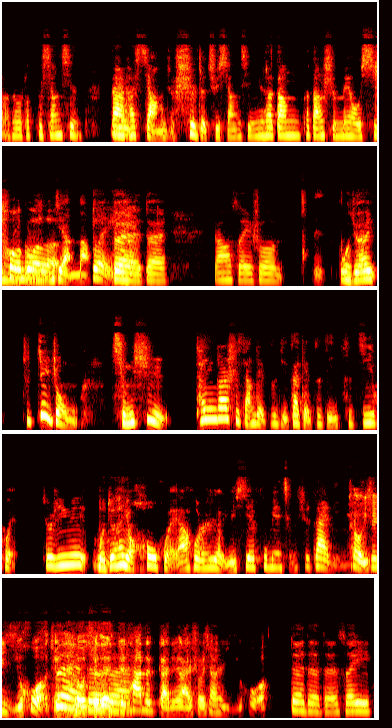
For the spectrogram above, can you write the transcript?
了，他说他不相信，但是他想着试着去相信，因为他当他当时没有信错过了检嘛，对对对，然后所以说，我觉得就这种情绪。他应该是想给自己再给自己一次机会，就是因为我觉得他有后悔啊，或者是有一些负面情绪在里面。他有一些疑惑，对，我觉得对他的感觉来说像是疑惑。对对对，所以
